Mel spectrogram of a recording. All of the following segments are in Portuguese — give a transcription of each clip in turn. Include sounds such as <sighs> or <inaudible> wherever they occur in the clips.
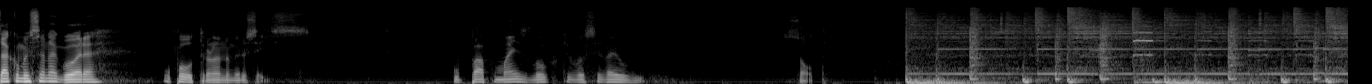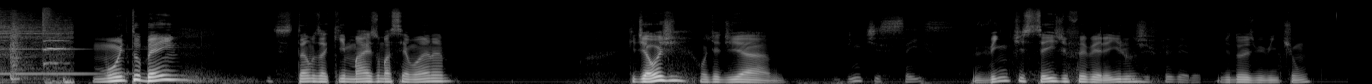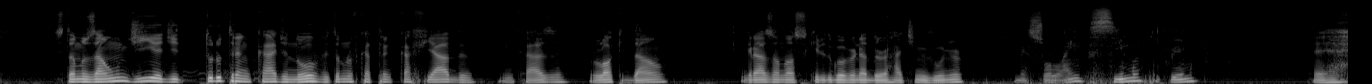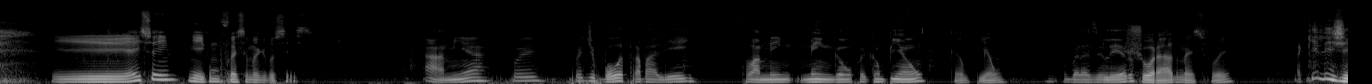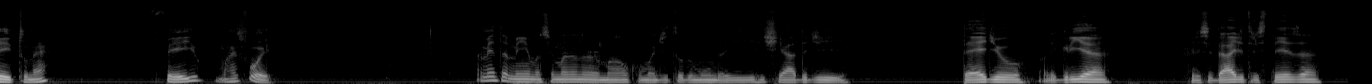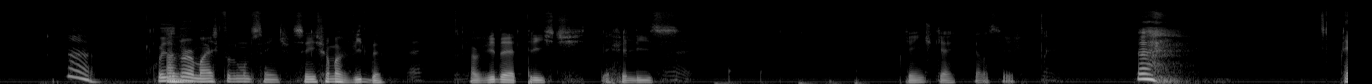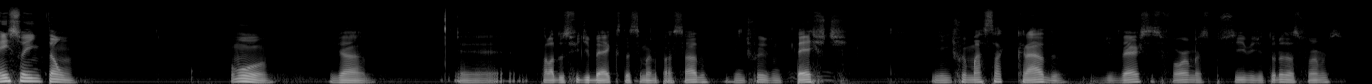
Tá começando agora o Poltrona número 6. O papo mais louco que você vai ouvir. Solta. Muito bem. Estamos aqui mais uma semana. Que dia é hoje? Hoje é dia 26 26 de fevereiro de fevereiro. de 2021. Estamos a um dia de tudo trancar de novo e todo mundo ficar trancafiado em casa. Lockdown. Graças ao nosso querido governador Ratinho Júnior. Começou lá em cima o clima. É. E é isso aí. E aí, como foi a semana de vocês? Ah, a minha foi, foi de boa, trabalhei. Flamengo, Mengão foi campeão Campeão. brasileiro. Chorado, mas foi. Daquele jeito, né? Feio, mas foi. A minha também é uma semana normal, como a de todo mundo aí, recheada de tédio, alegria, felicidade, tristeza. Ah, coisas Ah, normais que todo mundo sente. Isso aí chama vida. A vida é triste, é feliz. O que a gente quer que ela seja. Ah. É isso aí então. Vamos já é, falar dos feedbacks da semana passada. A gente fez um teste e a gente foi massacrado de diversas formas possíveis, de todas as formas.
